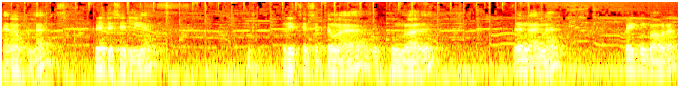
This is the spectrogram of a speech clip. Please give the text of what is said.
கருவேப்பில்லை பேட்டு சில்லியை இடிச்ச சித்த மிளகாய் உப்பு மிளகு தேங்காய் எண்ணெய் பேக்கிங் பவுடர்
